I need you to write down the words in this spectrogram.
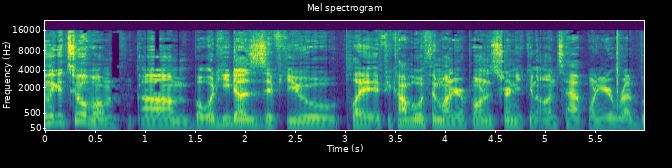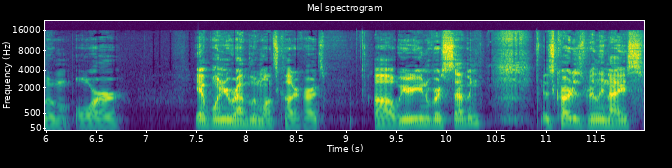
You only get two of them. Um, but what he does is if you play, if you combo with him on your opponent's turn, you can untap one of your red, blue, or, yep, one of your red, blue color cards. Uh, We Are Universe 7. This card is really nice.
